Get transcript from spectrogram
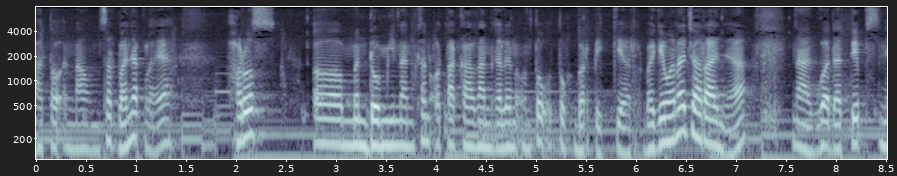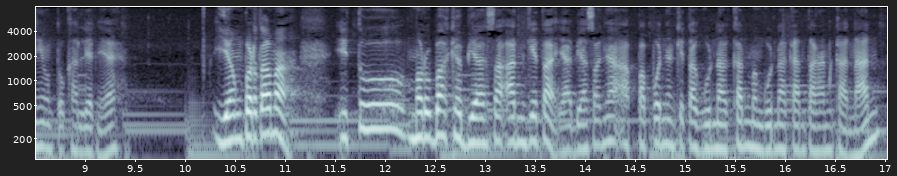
atau announcer banyak lah ya. Harus uh, mendominankan otak kanan kalian untuk untuk berpikir. Bagaimana caranya? Nah, gue ada tips nih untuk kalian ya. Yang pertama, itu merubah kebiasaan kita ya. Biasanya apa pun yang kita gunakan menggunakan tangan kanan,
